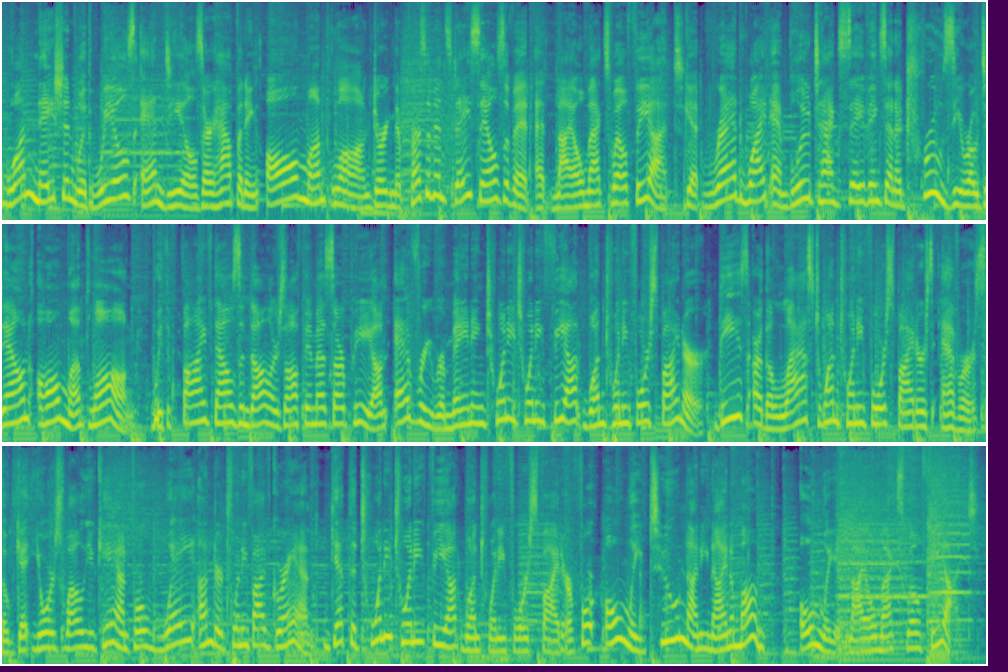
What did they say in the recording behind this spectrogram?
One Nation with wheels and deals are happening all month long during the President's Day sales event at Nyle Maxwell Fiat. Get red, white, and blue tag savings and a true zero down all month long. With $5,000 off MSRP on every remaining 2020 Fiat 124 Spider. These are the last 124 Spiders ever, so get yours while you can for way under 25 grand. Get the 2020 Fiat 124 Spider for only $299 a month. Only at Nyle Maxwell Fiat.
